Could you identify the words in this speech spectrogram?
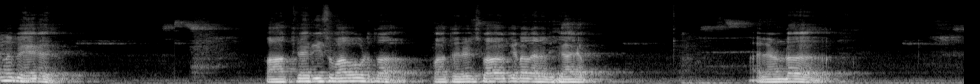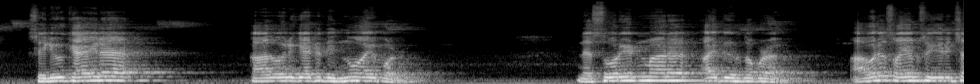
എന്ന പേര് പാത്രരീസ് ബാവ കൊടുത്ത പാത്രരീസ് ബാബയ്ക്കാണ് അതിന് അധികാരം. അല്ലാണ്ട് സെലൂക്കായിലെ കാതോലിക്കായിട്ട് നിന്നുമായപ്പോൾ നെസോറിയന്മാർ ആയി തീർന്നപ്പോൾ അവർ സ്വയം സ്വീകരിച്ച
